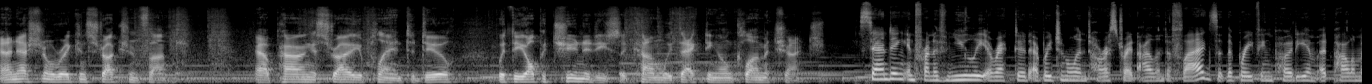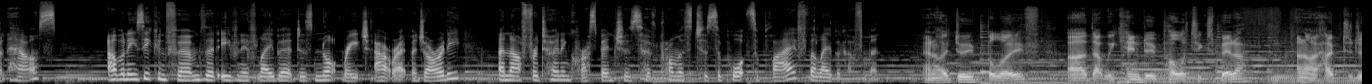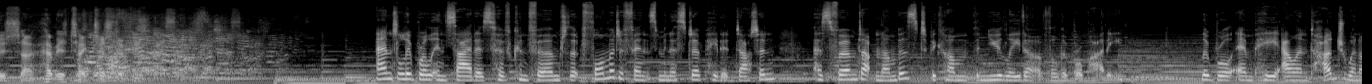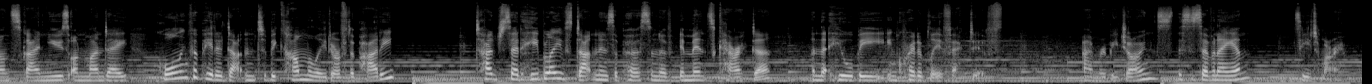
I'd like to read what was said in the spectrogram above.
Our National Reconstruction Fund. Our Powering Australia plan to deal with the opportunities that come with acting on climate change. Standing in front of newly erected Aboriginal and Torres Strait Islander flags at the briefing podium at Parliament House, Albanese confirmed that even if Labor does not reach outright majority, enough returning crossbenchers have promised to support supply for the Labor government. And I do believe uh, that we can do politics better, and I hope to do so. Happy to take just a few And Liberal insiders have confirmed that former Defence Minister Peter Dutton has firmed up numbers to become the new leader of the Liberal Party. Liberal MP Alan Tudge went on Sky News on Monday calling for Peter Dutton to become the leader of the party. Tudge said he believes Dutton is a person of immense character and that he will be incredibly effective. I'm Ruby Jones. This is 7am. See you tomorrow.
